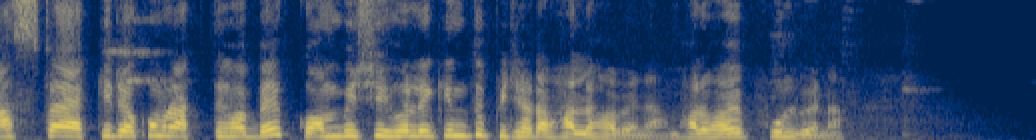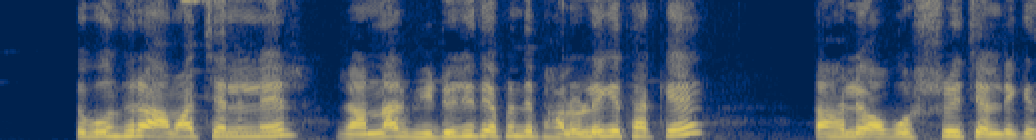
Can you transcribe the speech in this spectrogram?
আঁচটা একই রকম রাখতে হবে। কম বেশি হলে কিন্তু পিঠাটা ভালো হবে না, ভালোভাবে ফুলবে না। তো বন্ধুরা, আমার চ্যানেলের রান্নার ভিডিও যদি আপনাদের ভালো লেগে থাকে, তাহলে অবশ্যই চ্যানেলটিকে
